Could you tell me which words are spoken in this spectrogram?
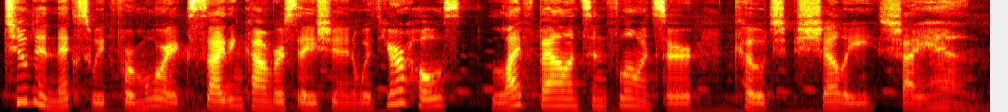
Tune in next week for more exciting conversation with your host, life balance influencer, Coach Chelley Cheyenne.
